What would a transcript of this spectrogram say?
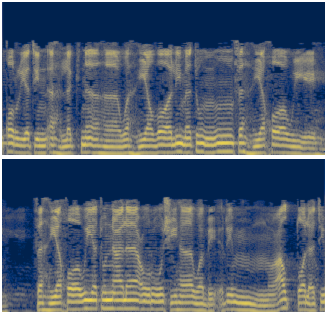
قرية أهلكناها وهي ظالمة فهي خاويه فهي خاوية على عروشها وبئر معطلة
